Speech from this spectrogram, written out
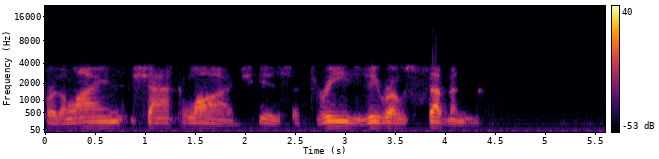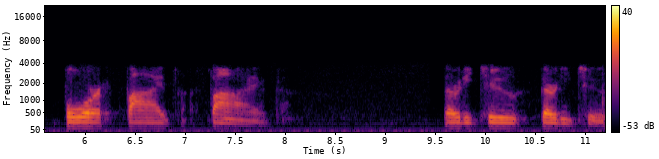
for the Line Shack Lodge is 307 455 3232.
